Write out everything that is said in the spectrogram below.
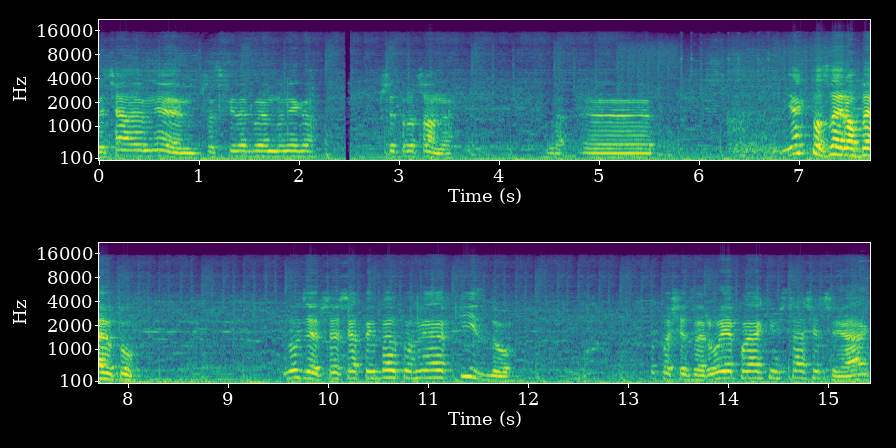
leciałem, nie wiem, przez chwilę byłem do niego przytroczony. Dobra, eee... Jak to zero bełtów? Ludzie, przecież ja tych bełtów miałem w pizdu. To to się zeruje po jakimś czasie, czy jak?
